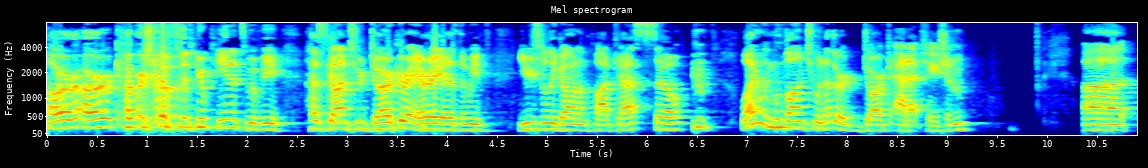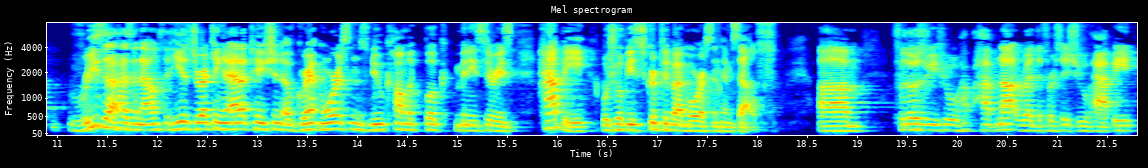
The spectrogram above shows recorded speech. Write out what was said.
our our coverage of the new Peanuts movie has gone to darker areas than we've usually gone on the podcast. So, why don't we move on to another dark adaptation? Uh, RZA has announced that he is directing an adaptation of Grant Morrison's new comic book miniseries Happy, which will be scripted by Morrison himself. Um, for those of you who have not read the first issue of Happy,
